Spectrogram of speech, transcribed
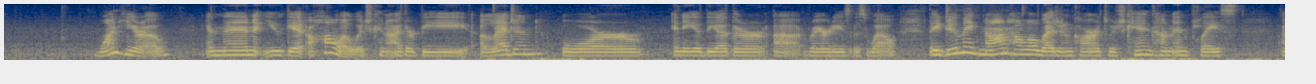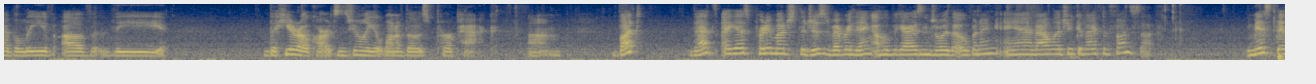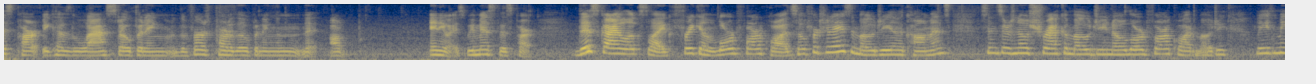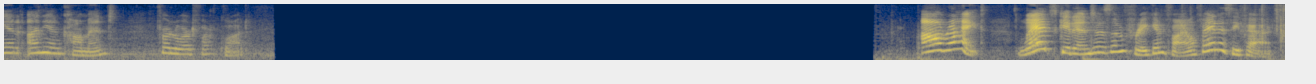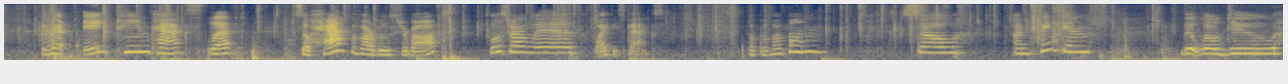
one hero, and then you get a hollow, which can either be a legend or any of the other uh, rarities as well. They do make non hollow legend cards, which can come in place, I believe, of the the hero cards, since you only get one of those per pack. Um, but that's, I guess, pretty much the gist of everything. I hope you guys enjoy the opening, and I'll let you get back to the fun stuff. Missed this part because the last opening, the first part of the opening, and the, uh, anyways, we missed this part. This guy looks like freaking Lord Farquaad. So for today's emoji in the comments, since there's no Shrek emoji, no Lord Farquaad emoji, leave me an onion comment for Lord Farquaad. All right, let's get into some freaking Final Fantasy packs. We've got 18 packs left, so half of our booster box. We'll start with Wifey's packs. Ba -ba -ba so, I'm thinking that we'll do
